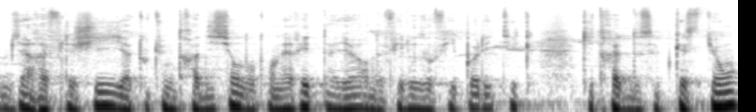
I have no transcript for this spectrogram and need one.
bien réfléchi. Il y a toute une tradition dont on hérite d'ailleurs de philosophie politique qui traite de cette question.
